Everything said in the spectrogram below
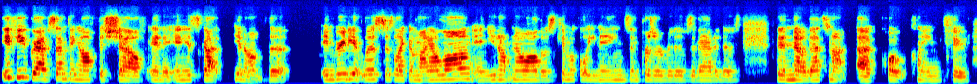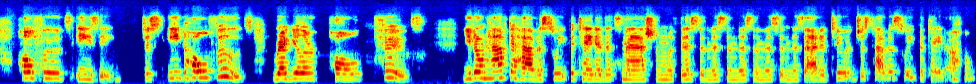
If you grab something off the shelf and, and it's got, you know, the ingredient list is like a mile long and you don't know all those chemically names and preservatives and additives, then no, that's not a quote clean food. Whole foods, easy. Just eat whole foods, regular whole foods. You don't have to have a sweet potato that's mashed and with this and this and this and this and this added to it. Just have a sweet potato.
